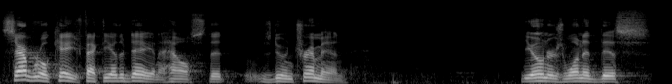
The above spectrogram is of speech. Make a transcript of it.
several occasions, in fact, the other day in a house that was doing trim in, the owners wanted this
